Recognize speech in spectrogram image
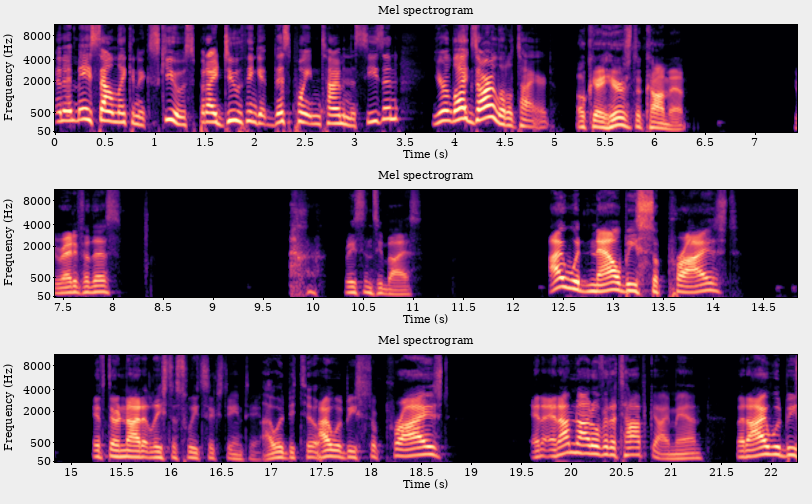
and it may sound like an excuse, but I do think at this point in time in the season, your legs are a little tired. Okay, here's the comment. You ready for this? Recency bias. I would now be surprised if they're not at least a Sweet 16 team. I would be too. I would be surprised, and and I'm not over the top guy, man. But I would be.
